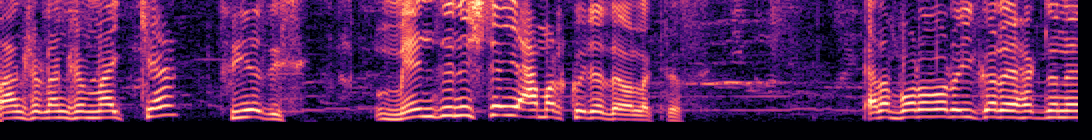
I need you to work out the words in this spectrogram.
মাংস টাংস মাইখা থুয়ে দিছে। মেন জিনিসটাই আমার করে দেওয়া লাগতেছে। এরা বড় বড় ই করে একজনে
